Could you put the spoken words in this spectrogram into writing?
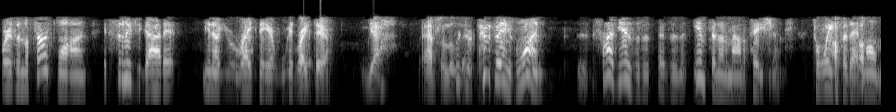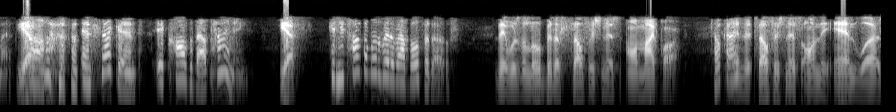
Whereas in the first one, as soon as you got it, you know, you were right there with right it. there. Yes, absolutely. Which are two things. One, five years is, is an infinite amount of patience to wait for that moment. Yes. Uh, and second, it calls about timing. Yes. Can you talk a little bit about both of those? There was a little bit of selfishness on my part. Okay. And the selfishness on the end was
